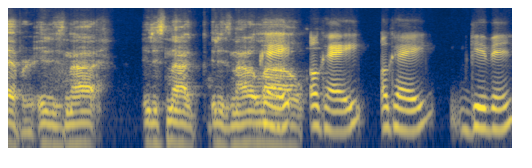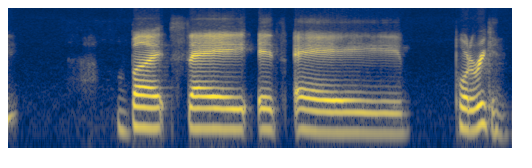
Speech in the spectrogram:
Ever. It is not, it is not, it is not allowed. Okay, okay, okay. Given. But say it's a Puerto Rican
